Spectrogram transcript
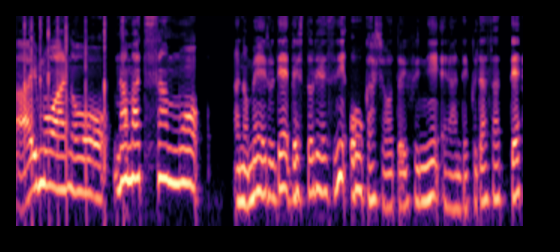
はいもうあの生津さんもあのメールでベストレースに桜花賞というふうに選んでくださって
